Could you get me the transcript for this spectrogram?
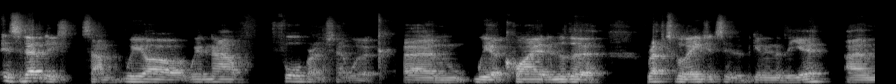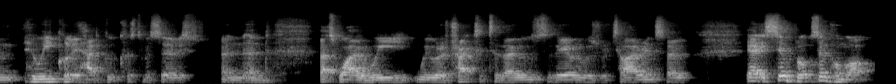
incidentally, Sam, we are we're now four branch network. Um, we acquired another reputable agency at the beginning of the year, um, who equally had good customer service, and and that's why we we were attracted to those. The owner was retiring, so yeah, it's simple, simple, Mark.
